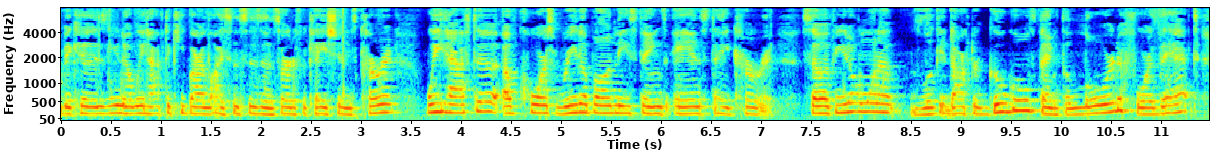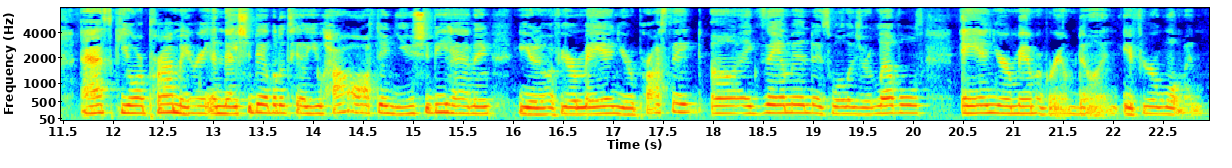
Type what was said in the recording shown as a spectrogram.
because you know we have to keep our licenses and certifications current, we have to, of course, read up on these things and stay current. So if you don't want to look at Dr. Google, thank the Lord for that. Ask your primary, and they should be able to tell you how often you should be having, you know, if you're a man, your prostate uh, examined as well as your levels and your mammogram done if you're a woman.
